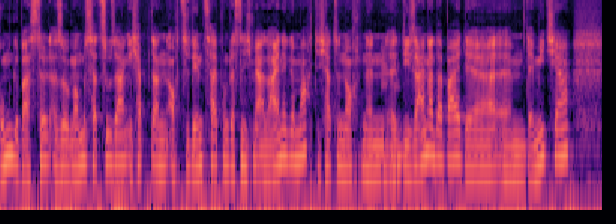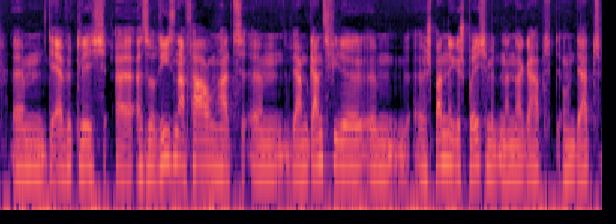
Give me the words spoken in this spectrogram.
rumgebastelt. Also man muss dazu sagen, ich habe dann auch zu dem Zeitpunkt das nicht mehr alleine gemacht. Ich hatte noch einen äh, mhm. Designer dabei, der, ähm, der Mietja, ähm, der wirklich äh, also Riesenerfahrung hat. Ähm, wir haben ganz viele ähm, äh, spannende Gespräche miteinander gehabt und der hat,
